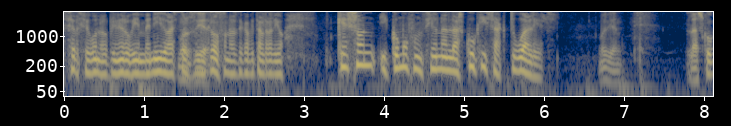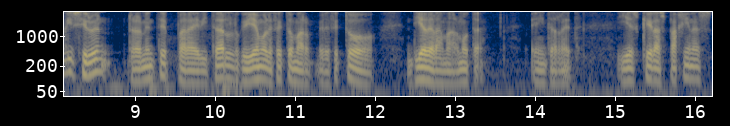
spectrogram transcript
Sergio, bueno, primero, bienvenido a estos micrófonos de Capital Radio. ¿Qué son y cómo funcionan las cookies actuales? Muy bien. Las cookies sirven realmente para evitar lo que yo llamo el efecto, mar, el efecto día de la marmota en Internet. Y es que las páginas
